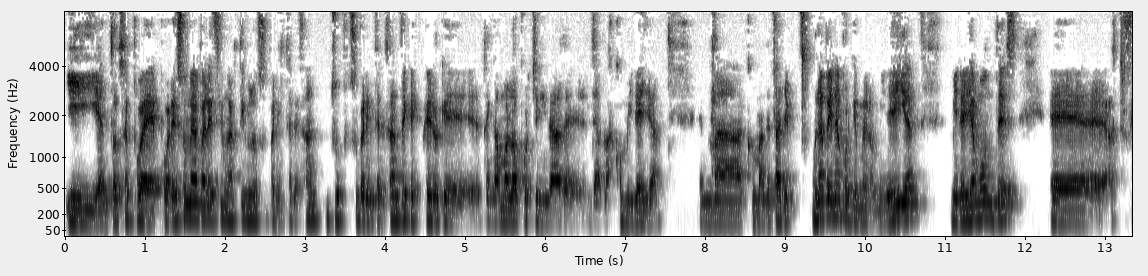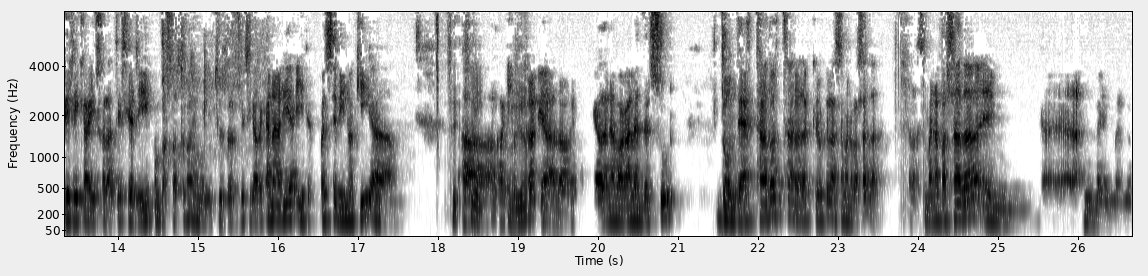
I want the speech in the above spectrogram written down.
Y entonces, pues, por eso me ha parecido un artículo súper interesante, súper interesante que espero que tengamos la oportunidad de, de hablar con Mireia en más, con más detalle. Una pena porque, bueno, Mireia, Mireia Montes, eh, astrofísica hizo la tesis allí con vosotros en el Instituto de Física de Canarias y después se vino aquí a, Sí, a, sí, aquí a olvidó- Australia, a la Universidad de Nueva Gales del Sur, donde ha estado hasta, creo que la semana pasada. La semana pasada, en, me- me-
